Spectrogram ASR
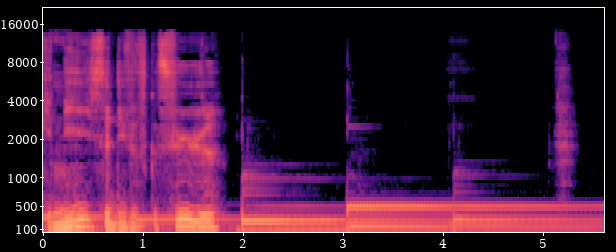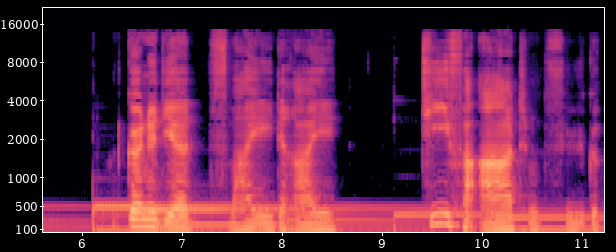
Genieße dieses Gefühl. Und gönne dir zwei, drei tiefe Atemzüge.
